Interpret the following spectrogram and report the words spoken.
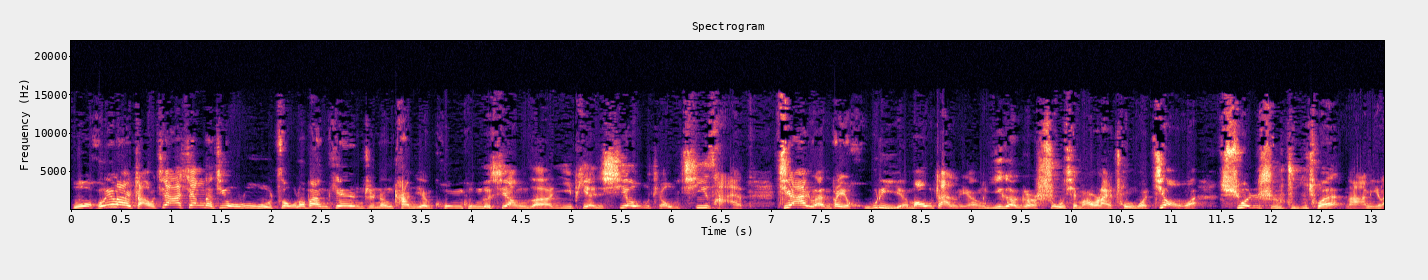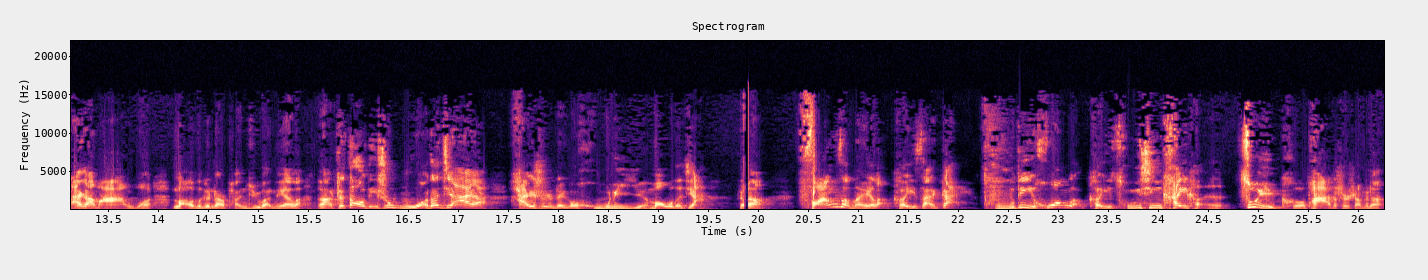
我回来找家乡的旧路，走了半天，只能看见空空的巷子，一片萧条凄惨。家园被狐狸野猫占领，一个个竖起毛来冲我叫唤，宣誓主权。啊，你来干嘛？我老子跟这儿盘踞半天了。啊，这到底是我的家呀，还是这个狐狸野猫的家？是吧？房子没了可以再盖，土地荒了可以重新开垦。最可怕的是什么呢？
